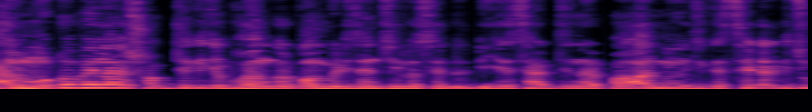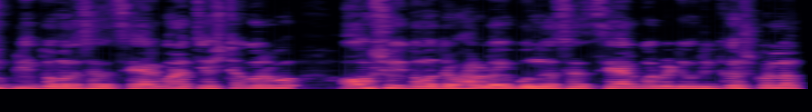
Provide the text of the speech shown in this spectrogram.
কাল মোটো মেলায় সব থেকে যে ভয়ঙ্কর কম্পিটিশন ছিল সেটা ডিজে সার্জেন আর পাওয়ার মিউজিকের সেটার কিছু ক্লিপ তোমাদের সাথে শেয়ার করার চেষ্টা করব। অবশ্যই তোমাদের ভালো লাগে, বন্ধুদের সাথে শেয়ার করবে একটু রিকোয়েস্ট করলাম।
